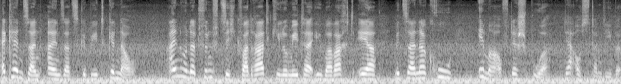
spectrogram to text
Er kennt sein Einsatzgebiet genau. 150 Quadratkilometer überwacht er mit seiner Crew immer auf der Spur der Austerndiebe.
